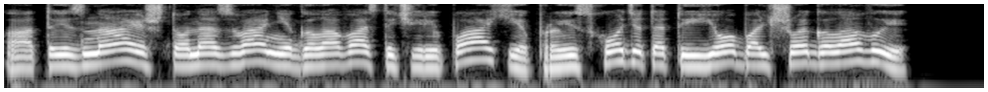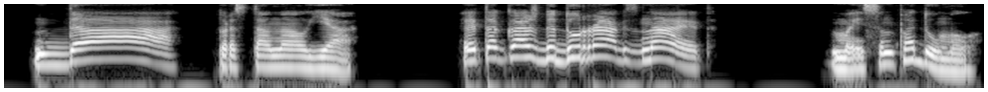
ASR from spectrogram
«А ты знаешь, что название головастой черепахи происходит от ее большой головы?» «Да!» — простонал я. «Это каждый дурак знает!» Мейсон подумал.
